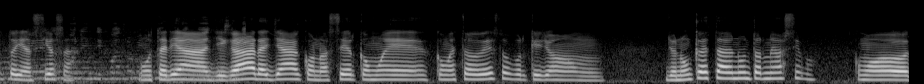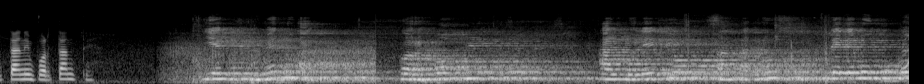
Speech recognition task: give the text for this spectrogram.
Estoy ansiosa. Me gustaría llegar allá, conocer cómo es, cómo es todo esto, porque yo, yo nunca he estado en un torneo así, como tan importante. Y el primer lugar corresponde al Colegio Santa Cruz de Temuco.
